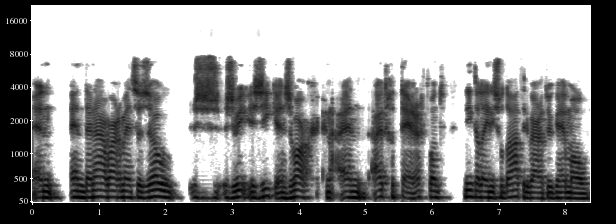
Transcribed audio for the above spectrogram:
En, en daarna waren mensen zo ziek en zwak en, en uitgetergd. Want niet alleen die soldaten, die waren natuurlijk helemaal,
